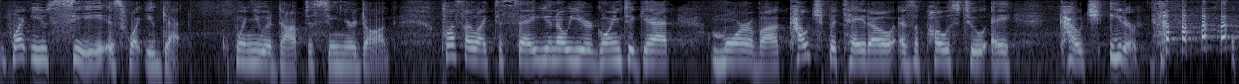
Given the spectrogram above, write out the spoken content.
what you see is what you get when you adopt a senior dog. Plus, I like to say, you know, you're going to get more of a couch potato as opposed to a couch eater.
